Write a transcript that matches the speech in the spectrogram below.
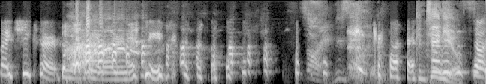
My cheeks hurt from laughing at all your nannies. Sorry. Continue. So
